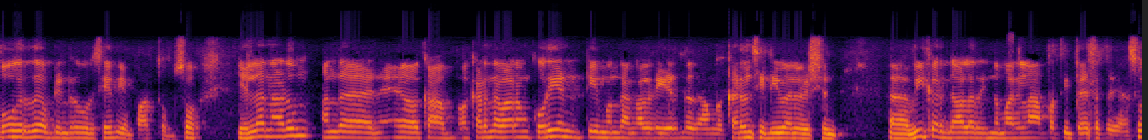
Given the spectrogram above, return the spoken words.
போகிறது அப்படின்ற ஒரு செய்தியை பார்த்தோம். ஸோ எல்லா நாடும் அந்த கடந்த வாரம் கொரியன் டீம் வந்து அங்க ஆல்ரெடி இருந்தது. அவங்க கரன்சி டிவாலுவேஷன் வீக்கர் டாலர் இந்த மாதிரிலாம் பத்தி பேசுறதுக்கு ஸோ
